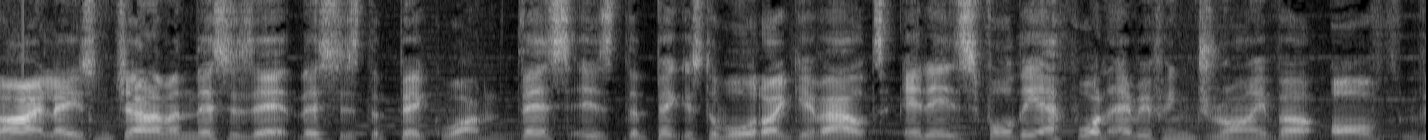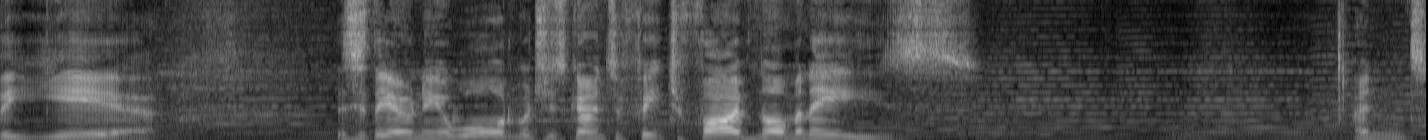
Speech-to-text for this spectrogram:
Alright, ladies and gentlemen, this is it. This is the big one. This is the biggest award I give out. It is for the F1 Everything Driver of the Year. This is the only award which is going to feature five nominees. And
